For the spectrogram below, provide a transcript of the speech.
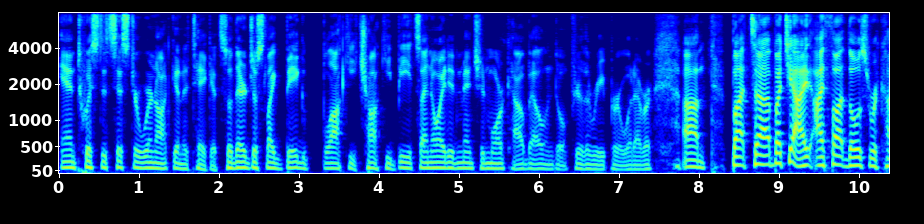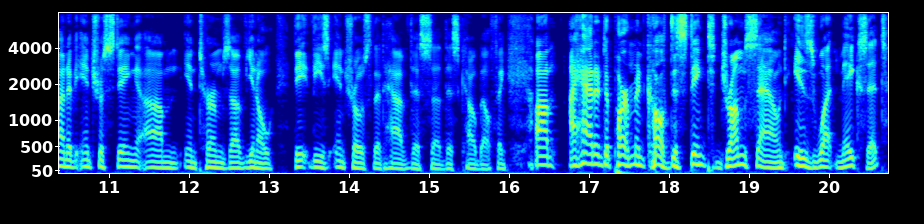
and Twisted Sister, We're Not Gonna Take It. So they're just like big, blocky, chalky beats. I know I didn't mention more cowbell and Don't Fear the Reaper or whatever. Um, but uh, but yeah, I, I, thought those were kind of interesting um, in terms of you know the, these intros that have this uh, this cowbell thing. Um, I had a department called Distinct Drum Sound is what makes it.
